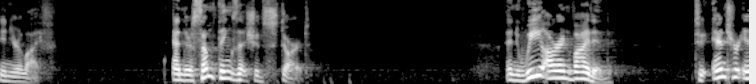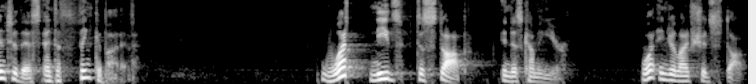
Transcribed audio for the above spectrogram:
in your life. And there's some things that should start. And we are invited to enter into this and to think about it. What needs to stop in this coming year? What in your life should stop?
